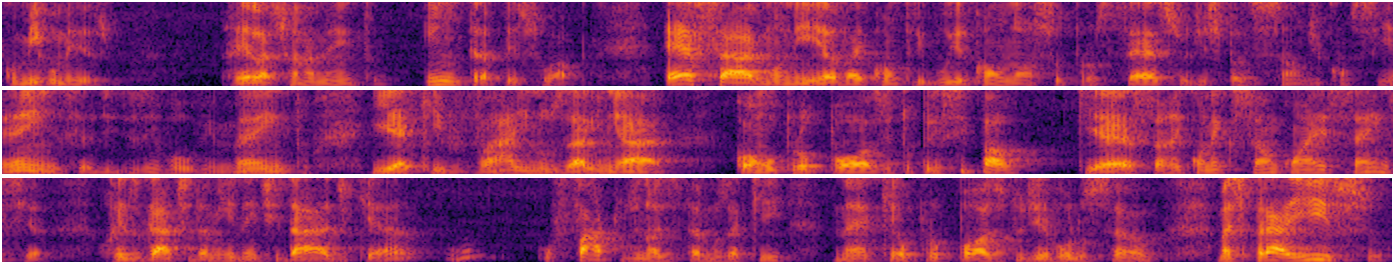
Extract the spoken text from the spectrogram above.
comigo mesmo. Relacionamento intrapessoal. Essa harmonia vai contribuir com o nosso processo de expansão de consciência, de desenvolvimento, e é que vai nos alinhar com o propósito principal, que é essa reconexão com a essência, o resgate da minha identidade, que é o, fato de nós estarmos aqui, né, que é o propósito de evolução. Mas para isso,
